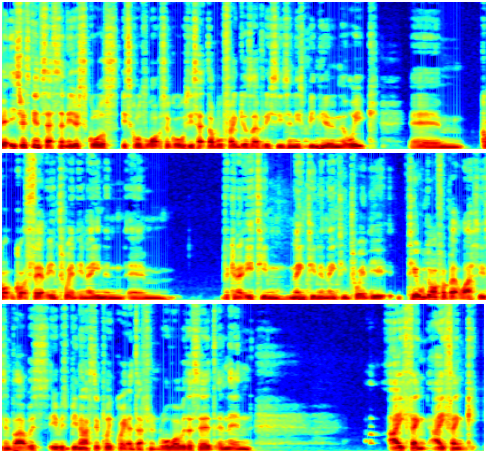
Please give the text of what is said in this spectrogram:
he's just consistent. He just scores. He scores lots of goals. He's hit double figures every season. He's been here in the league. Um, got got 30 and 29 and um, the kind of 18, 19 and 19, 20 tailed off a bit last season, but that was, he was being asked to play quite a different role, I would have said. And then I think, I think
